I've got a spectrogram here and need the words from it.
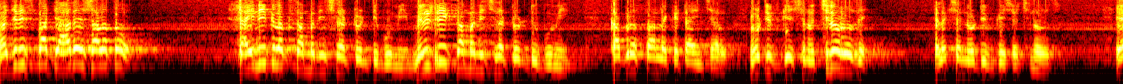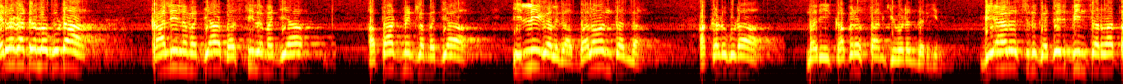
మజ్లిస్ పార్టీ ఆదేశాలతో సైనికులకు సంబంధించినటువంటి భూమి మిలిటరీకి సంబంధించినటువంటి భూమి కబ్రస్థాన్లో కేటాయించారు. నోటిఫికేషన్ వచ్చిన రోజే ఎలక్షన్ నోటిఫికేషన్ వచ్చిన రోజు. ఎర్రగడ్డలో కూడా ఖాళీల మధ్య బస్తీల మధ్య అపార్ట్మెంట్ల మధ్య ఇల్లీగల్గా బలవంతంగా అక్కడ కూడా మరి కబ్రస్థాన్కి ఇవ్వడం జరిగింది. బీఆర్ఎస్ను గద్దెదిపిన తర్వాత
